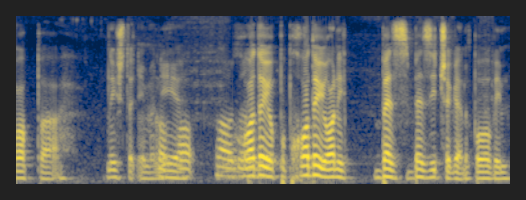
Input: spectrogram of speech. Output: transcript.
Opa, ništa njima nije. da- Hodaju, hodaju oni bez, bez ičega po ovim.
